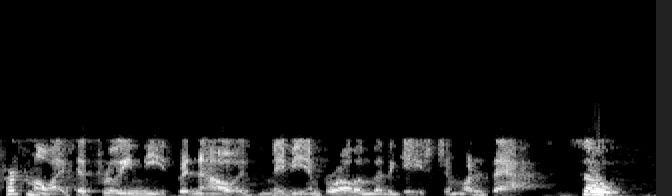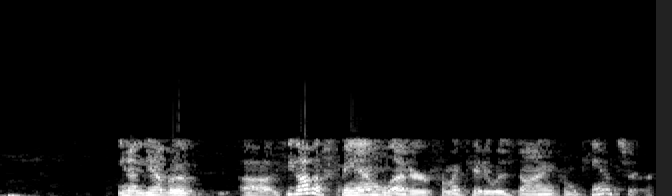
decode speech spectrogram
personal life that's really neat, but now is maybe embroiled in litigation. What is that? So, you know, you have a uh, he got a fan letter from a kid who was dying from cancer,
